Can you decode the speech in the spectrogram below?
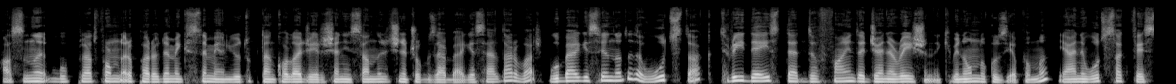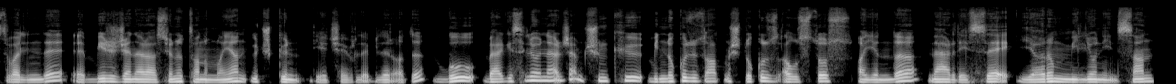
aslında bu platformlara para ödemek istemeyen YouTube'dan kolayca erişen insanlar için de çok güzel belgeseller var. Bu belgeselin adı da Woodstock Three Days That Defined a Generation 2019 yapımı. Yani Woodstock Festivali'nde e, bir jenerasyonu tanımlayan 3 gün diye çevrilebilir adı. Bu belgeseli önereceğim çünkü 1969 Ağustos ayında neredeyse neredeyse yarım milyon insan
